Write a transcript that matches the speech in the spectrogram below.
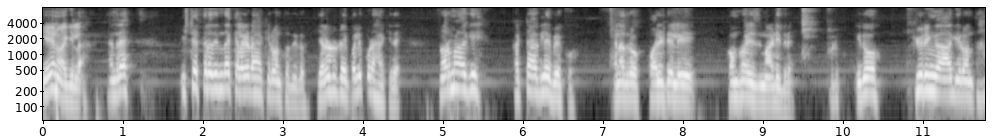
ಏನೂ ಆಗಿಲ್ಲ. ಅಂದರೆ ಇಷ್ಟೆತ್ತರದಿಂದ ಕೆಳಗಡೆ ಹಾಕಿರುವಂಥದ್ದು ಇದು. ಎರಡು ಟೈಪಲ್ಲಿ ಕೂಡ ಹಾಕಿದೆ. ನಾರ್ಮಲ್ ಆಗಿ ಕಟ್ಟಾಗಲೇಬೇಕು ಏನಾದರೂ ಕ್ವಾಲಿಟಿಯಲ್ಲಿ ಕಾಂಪ್ರಮೈಸ್ ಮಾಡಿದರೆ. ಬಟ್ ಇದು ಕ್ಯೂರಿಂಗ್ ಆಗಿರುವಂತಹ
